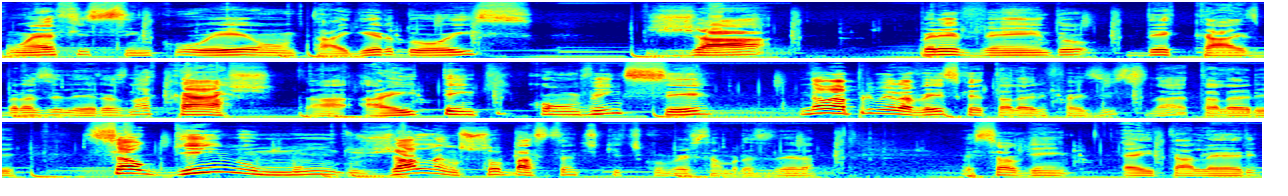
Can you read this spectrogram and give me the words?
um F5E, um Tiger 2, já prevendo decais brasileiras na caixa. Tá? Aí tem que convencer. Não é a primeira vez que a Italeri faz isso, né? Italeri, se alguém no mundo já lançou bastante kit de conversão brasileira, esse alguém é Italeri.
